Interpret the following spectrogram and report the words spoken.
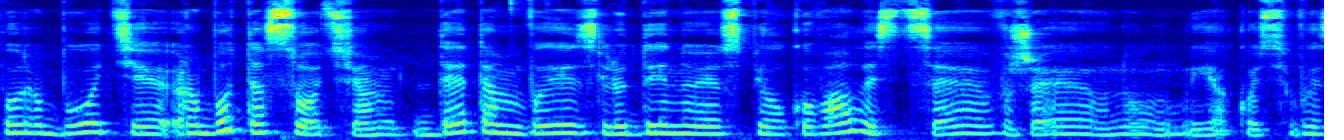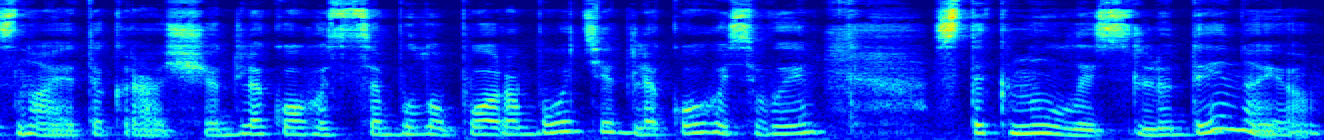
по роботі, робота соціум, де там ви з людиною спілкувались, це вже ну, якось ви знаєте краще. Для когось це було по роботі, для когось ви стикнулись з людиною,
